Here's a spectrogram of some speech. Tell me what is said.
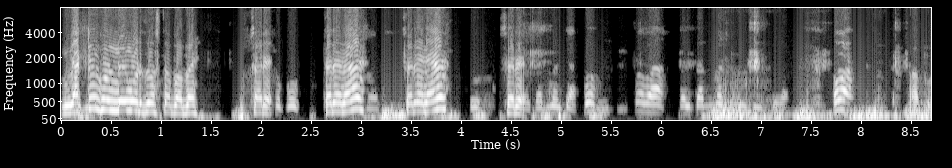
నువ్వు ఎక్కడ నేను కూడా చూస్తా బాబాయ్ సరే సరేనా సరేనా సరే బాబు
